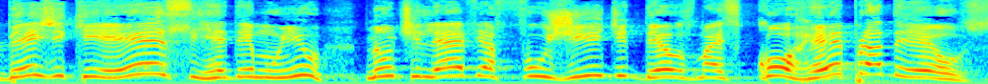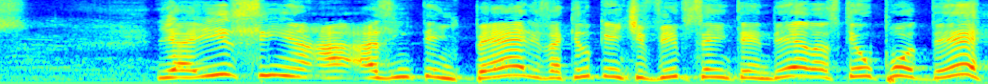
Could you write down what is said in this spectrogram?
Desde que esse redemoinho não te leve a fugir de Deus, mas correr para Deus. E aí sim, a, as intempéries, aquilo que a gente vive sem entender, elas têm o poder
